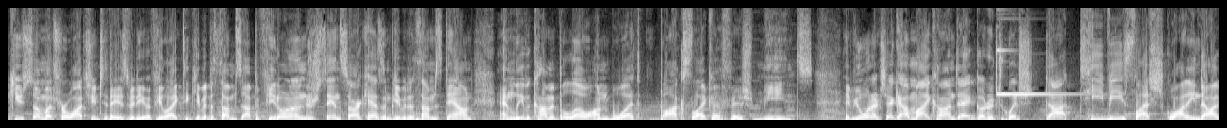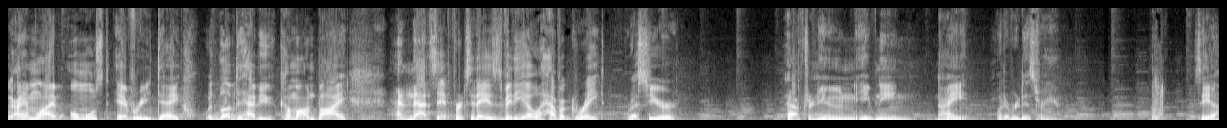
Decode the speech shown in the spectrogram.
thank you so much for watching today's video. If you liked it, give it a thumbs up. If you don't understand sarcasm, give it a thumbs down and leave a comment below on what box like a fish means. If you want to check out my content, go to twitch.tv slash squatingdog. I am live almost every day. Would love to have you come on by. And that's it for today's video. Have a great rest of your afternoon, evening, night, whatever it is for you. See ya.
